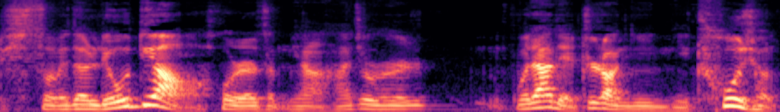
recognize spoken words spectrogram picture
所谓的流调或者怎么样哈，就是国家得知道你你出去了，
